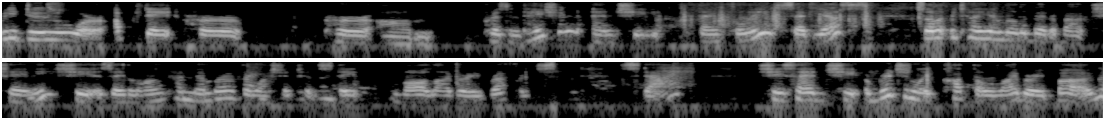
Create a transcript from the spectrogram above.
redo or update her her um, presentation and she thankfully said yes. So let me tell you a little bit about Shani. She is a longtime member of the Washington State Law Library reference staff. She said she originally caught the library bug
